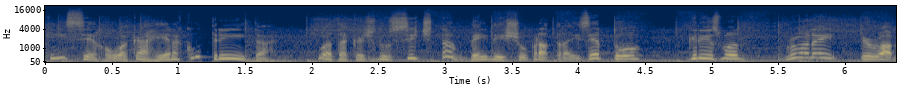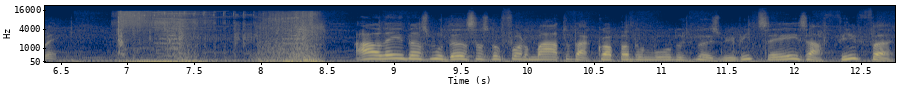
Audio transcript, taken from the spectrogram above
que encerrou a carreira com 30. O atacante do City também deixou para trás Eto'o, Griezmann, Rooney e Robin. Além das mudanças no formato da Copa do Mundo de 2026, a FIFA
